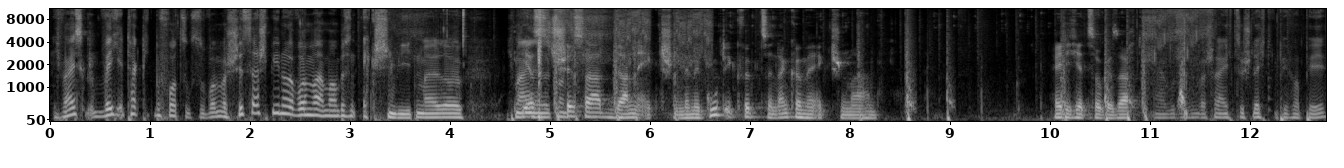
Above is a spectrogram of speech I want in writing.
Ich weiß, welche Taktik bevorzugst du? Wollen wir Schisser spielen oder wollen wir mal ein bisschen Action bieten? Also, ich meine, Erst kon- Schisser, dann Action. Wenn wir gut equipped sind, dann können wir Action machen. Hätte ich jetzt so gesagt. Ja gut, wir sind wahrscheinlich zu schlecht im PvP.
